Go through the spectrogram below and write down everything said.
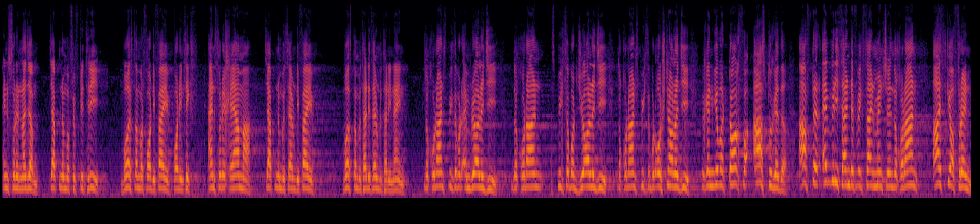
In Surah Najm, chapter number 53, verse number 45, 46. And Surah Qiyamah, chapter number 75, verse number 37 to 39. The Quran speaks about embryology. The Quran speaks about geology. The Quran speaks about oceanology. You can give a talk for hours together. After every scientific sign mentioned in the Quran, ask your friend,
